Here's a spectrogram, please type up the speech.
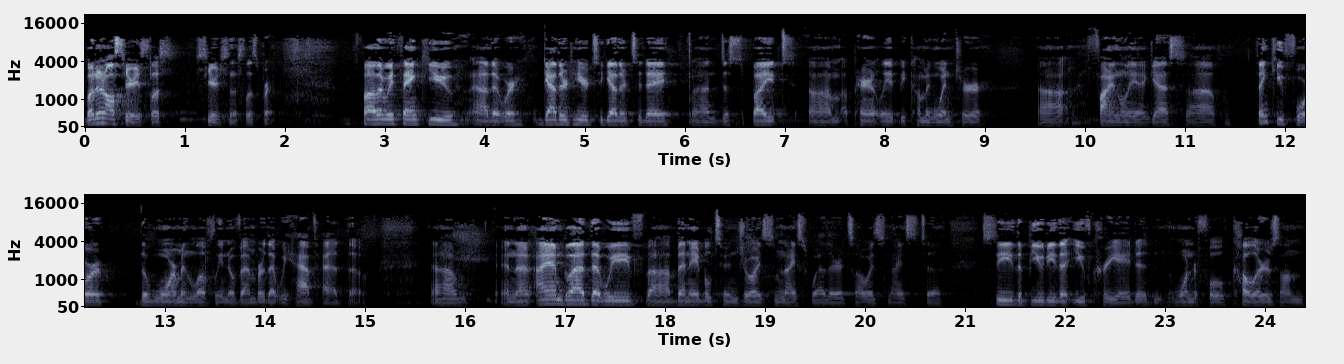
but in all seriousness, seriousness, let's pray. Father, we thank you uh, that we're gathered here together today, uh, despite um, apparently it becoming winter. Uh, finally, I guess. Uh, thank you for the warm and lovely November that we have had, though. Um, and I, I, am glad that we've uh, been able to enjoy some nice weather. It's always nice to see the beauty that you've created, the wonderful colors on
